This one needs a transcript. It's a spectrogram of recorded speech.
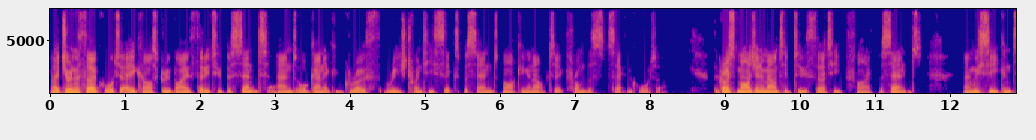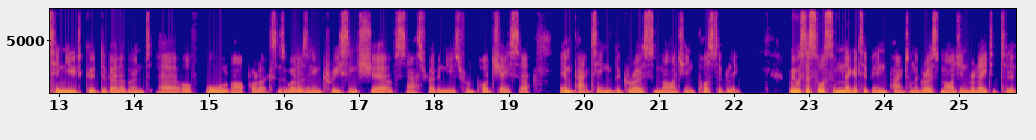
Uh, during the third quarter, Acast grew by 32%, and organic growth reached 26%, marking an uptick from the second quarter. The gross margin amounted to 35%, and we see continued good development uh, of all our products, as well as an increasing share of SaaS revenues from Podchaser, impacting the gross margin positively. We also saw some negative impact on the gross margin related to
